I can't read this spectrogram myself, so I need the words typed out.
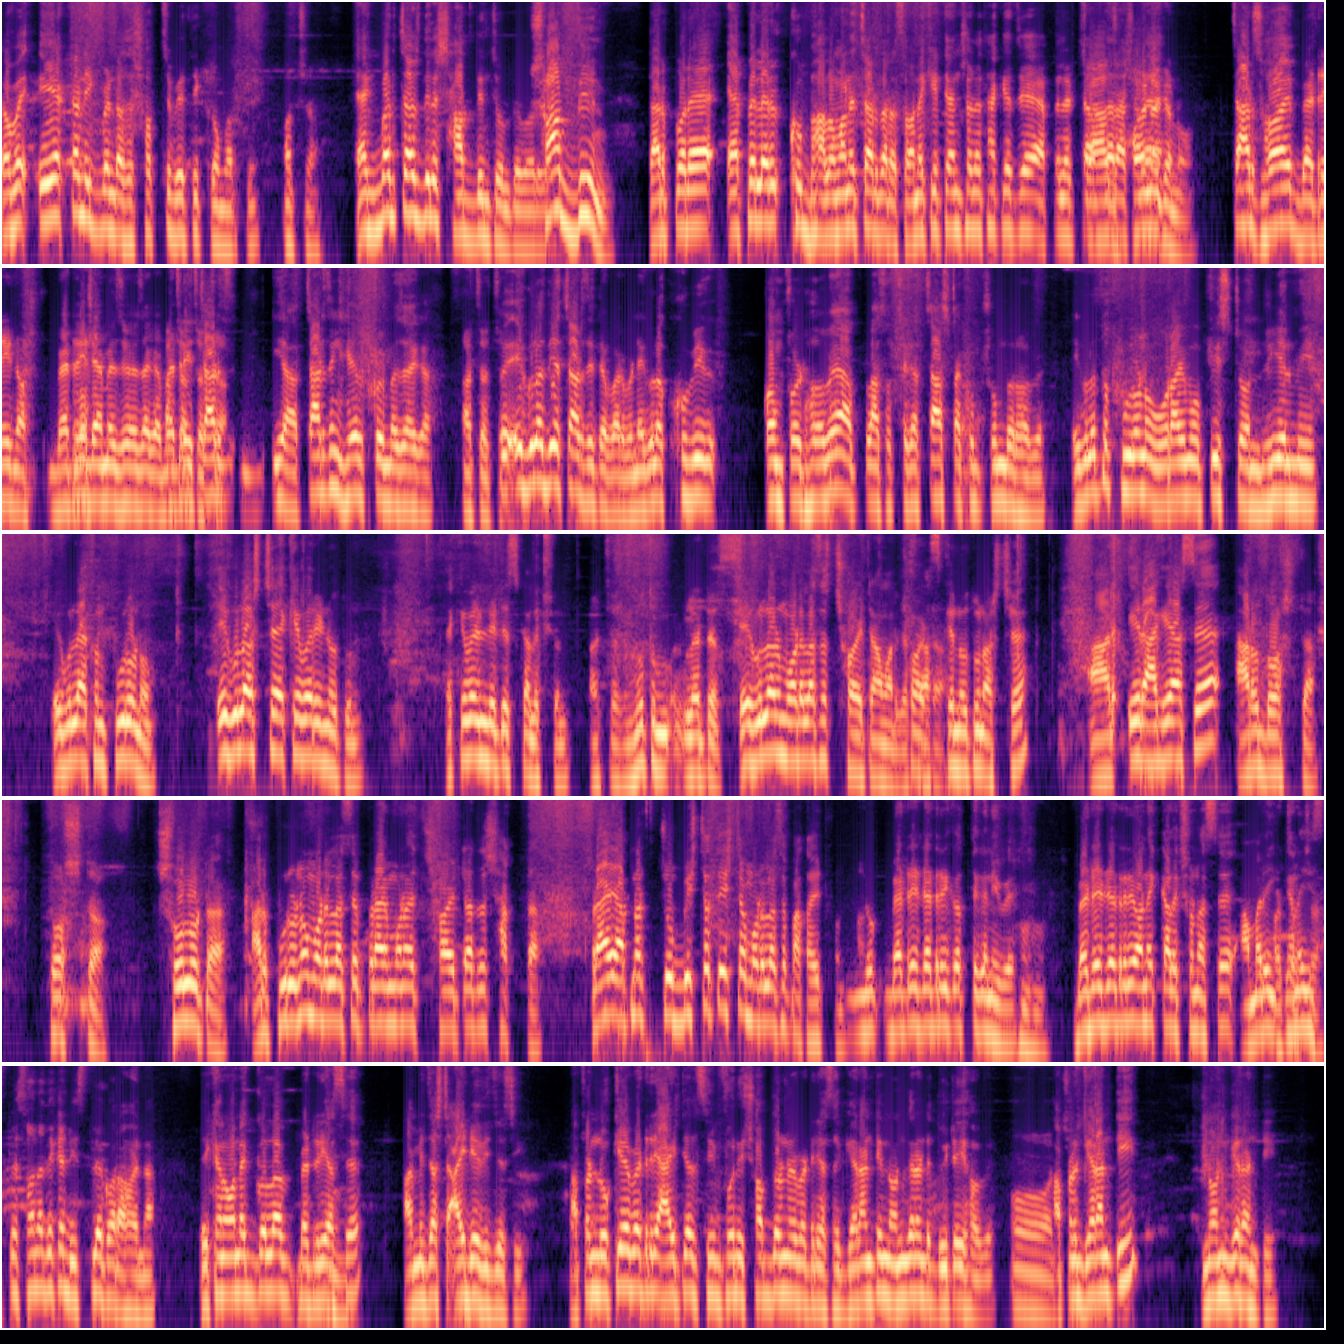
তবে এই একটা নিকব্যান্ড আছে সবচেয়ে ব্যতিক্রম আর কি। আচ্ছা। একবার চার্জ দিলে সাত দিন চলতে পারে। সাত দিন? তারপরে অ্যাপেলের খুব ভালো মানের চার্জার আছে। অনেকেই টেনশনে থাকে যে অ্যাপেলের চার্জ চার্জার হয় না কেন? চার্জ হয় ব্যাটারি নষ্ট ব্যাটারি ড্যামেজ হয়ে যায়। ব্যাটারি আচ্ছা, চার্জ ইয়া চার্জিং হেলথ কমে যায় আচ্ছা আচ্ছা। তো এগুলো দিয়ে চার্জ দিতে পারবেন। এগুলো খুবই কমফোর্ট হবে আর প্লাস হচ্ছে চার্জটা খুব সুন্দর হবে। এগুলো তো পুরনো ওরাইমো পিস্টন রিয়েলমি এগুলো এখন পুরনো। এগুলো আসছে একেবারেই নতুন। একেবারে লেটেস্ট কালেকশন আচ্ছা নতুন লেটেস্ট এগুলার মডেল আছে ছয়টা আমার কাছে। আজকে নতুন আসছে। আর এর আগে আছে আরও দশটা। দশটা। ষোলোটা। আর পুরোনো মডেল আছে প্রায় মনে হয় ছয়টাতে সাতটা। প্রায় আপনার চব্বিশটা তেইশটা মডেল আছে পাতা হেডফোন ব্যাটারি ট্যাটারি থেকে নিবে। ব্যাটারি ট্যাটারি অনেক কালেকশন আছে। আমার এখানে আচ্ছা। স্পেসনে দেখে ডিসপ্লে করা হয় না। এখানে অনেকগুলো ব্যাটারি আছে। আমি জাস্ট আইডিয়া দিয়েছি আপনার নোকিয়া ব্যাটারি আইটেল সিম্ফনি সব ধরনের ব্যাটারি আছে। গ্যারান্টি নন গ্যারান্টি দুইটাই হবে। আচ্ছা। আপনার গ্যারান্টি নন গ্যারান্টি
